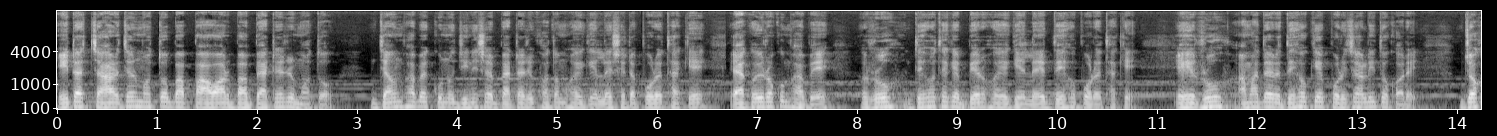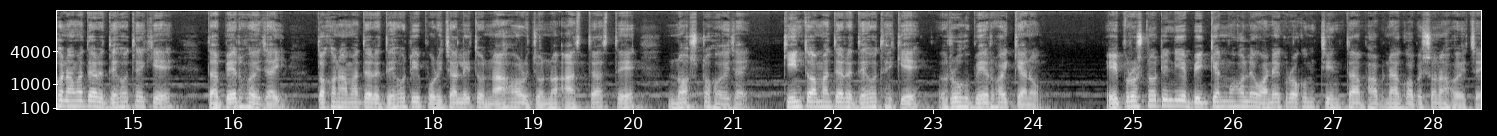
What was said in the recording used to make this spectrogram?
এটা চার্জের মতো বা পাওয়ার বা ব্যাটারির মতো। যেমনভাবে কোনো জিনিসের ব্যাটারি খতম হয়ে গেলে সেটা পড়ে থাকে, একই রকমভাবে রুহ দেহ থেকে বের হয়ে গেলে দেহ পড়ে থাকে। এই রুহ আমাদের দেহকে পরিচালিত করে। যখন আমাদের দেহ থেকে তা বের হয়ে যায়, তখন আমাদের দেহটি পরিচালিত না হওয়ার জন্য আস্তে আস্তে নষ্ট হয়ে যায়। কিন্তু আমাদের দেহ থেকে রুহ বের হয় কেন? এই প্রশ্নটি নিয়ে বিজ্ঞান মহলে অনেক রকম চিন্তা, ভাবনা, গবেষণা হয়েছে।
